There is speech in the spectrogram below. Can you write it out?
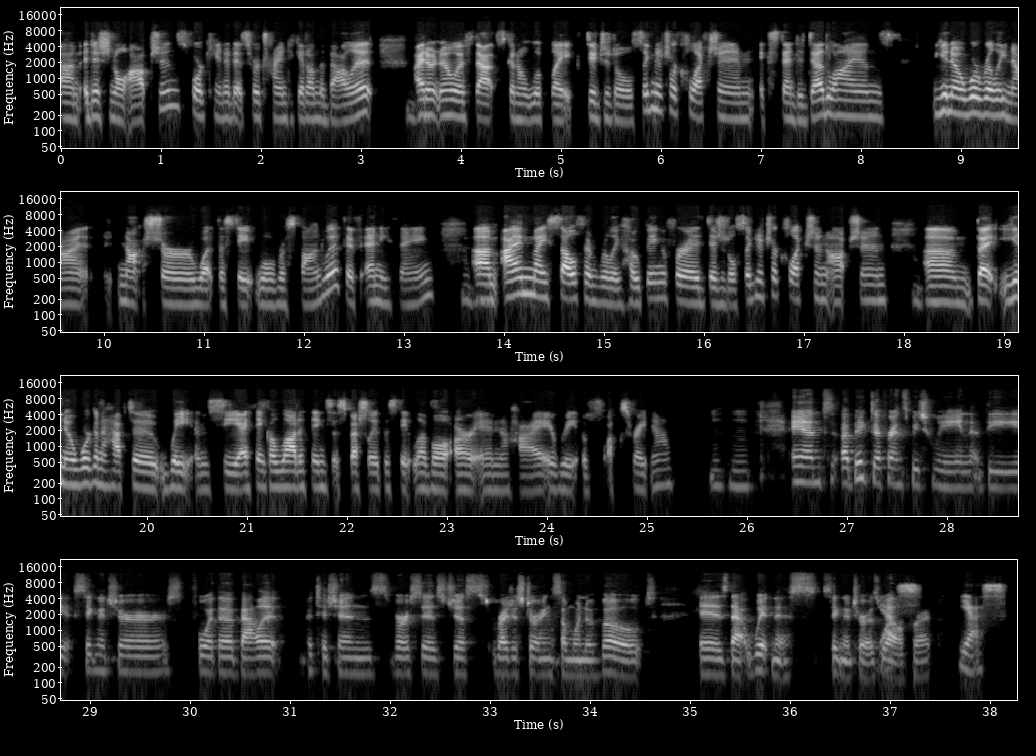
Um, additional options for candidates who are trying to get on the ballot. Mm-hmm. I don't know if that's going to look like digital signature collection, extended deadlines, you know we're really not not sure what the state will respond with if anything mm-hmm. um, i myself am really hoping for a digital signature collection option mm-hmm. um, but you know we're going to have to wait and see i think a lot of things especially at the state level are in a high rate of flux right now mm-hmm. and a big difference between the signatures for the ballot petitions versus just registering someone to vote is that witness signature as yes. well correct Yes.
